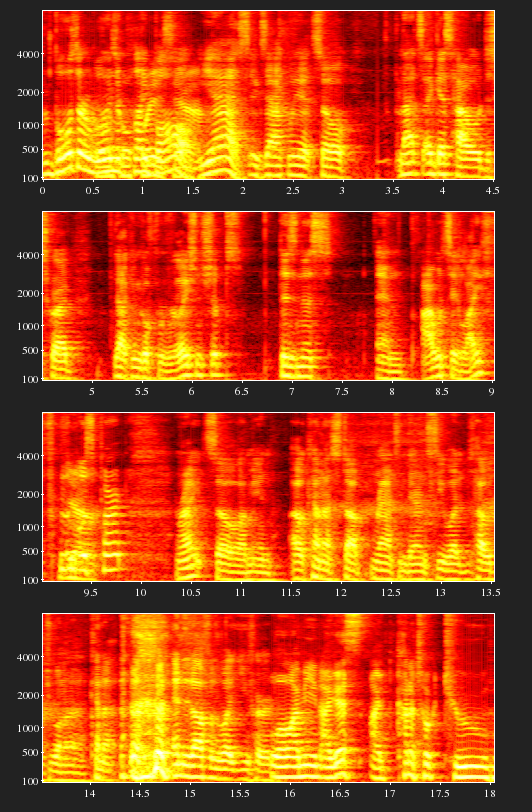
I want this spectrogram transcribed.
Both are willing to play ways, ball. yeah. Yes, exactly it. So that's, I guess, how I would describe that can go for relationships, business, and I would say life for the Yeah. most part. Right. So I mean, I'll kind of stop ranting there and see what how would you want to kind of end it off with what you heard. Well, I mean, I guess I kind of took two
